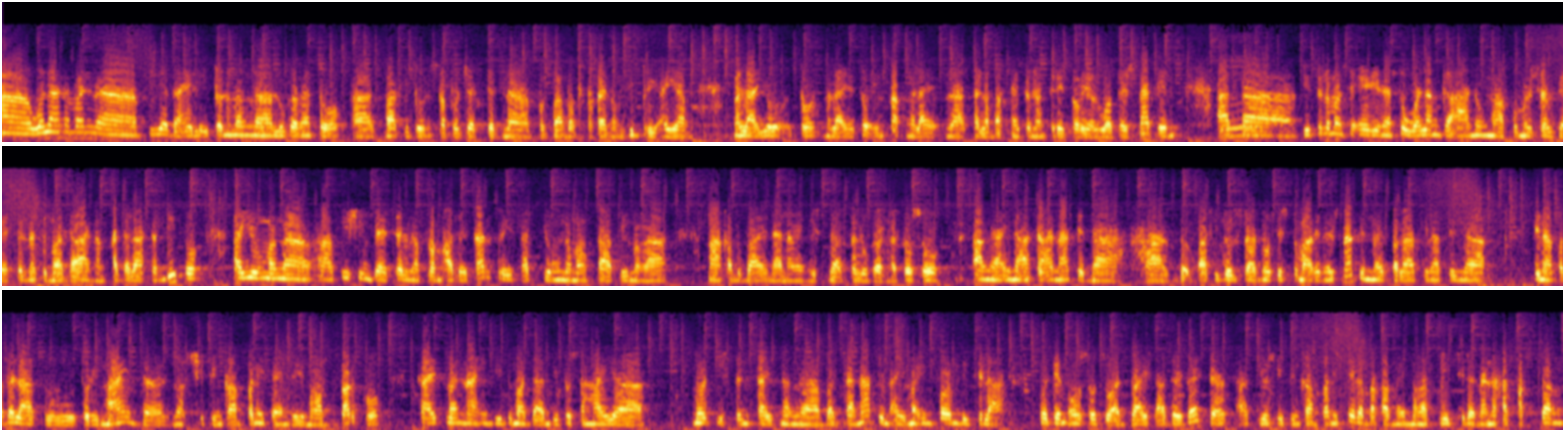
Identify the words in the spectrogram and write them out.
Ah, wala naman na Pia dahil ito namang ah, lugar na to at base doon sa projected na pagbabagsakan ng debris ay ah, malayo ito, malayo ito. In fact, malayo nasa labas na ito ng territorial waters natin. At ah, dito naman sa area na to, walang gaanong mga commercial vessel na tumadaan. Ang kadalasan dito ay yung mga ah, fishing vessel na from other countries at yung namang sa ating mga mga kababayan na nangingisda sa lugar na to. So, ang uh, inaasahan natin na uh, base doon sa notice to mariners natin, may palati natin uh, pinapadala to, to remind the uh, shipping companies and yung mga barko, kahit man na hindi dumadaan dito sa may uh, northeastern side ng uh, bansa natin, ay ma-inform din sila for them also to advise other vessels at yung shipping companies nila, baka may mga fleet sila na nakatakdang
